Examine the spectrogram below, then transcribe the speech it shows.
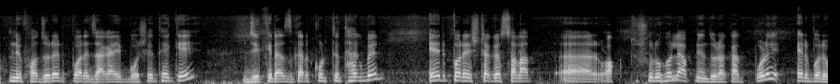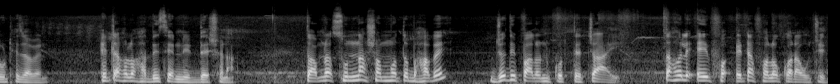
আপনি ফজরের পরে জায়গায় বসে থেকে জিকির আজগার করতে থাকবেন, এরপরে এক্সট্রাকের সালাত রক্ত শুরু হলে আপনি দুরাকাত পড়ে এরপরে উঠে যাবেন। এটা হলো হাদিসের নির্দেশনা। তো আমরা সুন্নাসম্মতভাবে যদি পালন করতে চাই তাহলে এই এটা ফলো করা উচিত।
